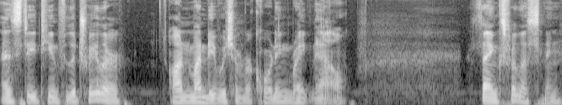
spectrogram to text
and stay tuned for the trailer on Monday, which I'm recording right now. Thanks for listening.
